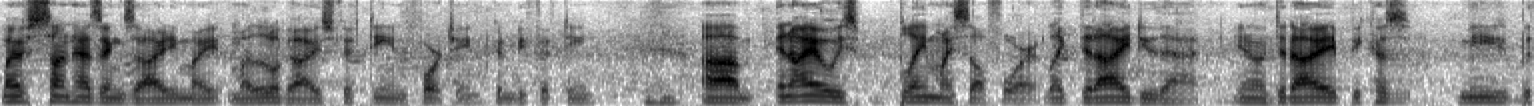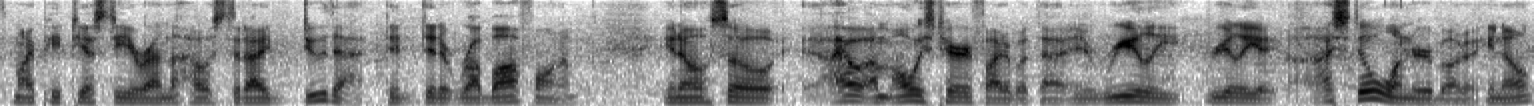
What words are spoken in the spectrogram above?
my son has anxiety. My my little guy is 15, 14, couldn't be 15. Um, and I always blame myself for it. Like, did I do that? You know, did I because me with my PTSD around the house? Did I do that? Did did it rub off on him? You know, so I, I'm always terrified about that. And it really, really, I still wonder about it. You know,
